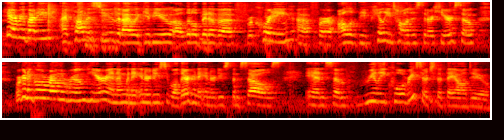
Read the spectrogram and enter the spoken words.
Hey everybody, I promised you that I would give you a little bit of a recording uh, for all of the paleontologists that are here. So we're going to go around the room here and I'm going to introduce you, well they're going to introduce themselves and some really cool research that they all do.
